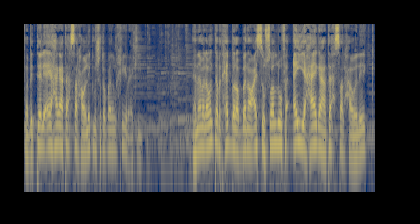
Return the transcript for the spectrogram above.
فبالتالي أي حاجة هتحصل حواليك مش هتبقى للخير أكيد. إنما لو أنت بتحب ربنا وعايز توصل له فأي حاجة هتحصل حواليك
